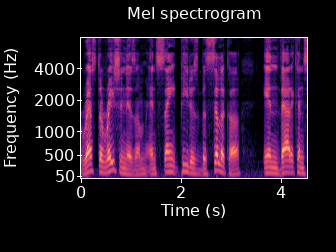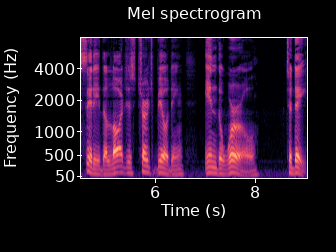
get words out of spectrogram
Restorationism, and St. Peter's Basilica in Vatican City, the largest church building in the world today.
